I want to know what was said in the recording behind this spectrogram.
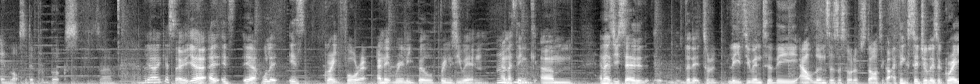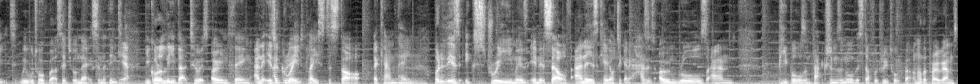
in lots of different books. So I yeah, I guess so. Yeah, it's yeah. Well, it is great for it, and it really build brings you in. Mm-hmm. And I think, mm-hmm. um, and as you said, that it sort of leads you into the Outlands as a sort of starter guide. I think Sigil is a great. We will talk about Sigil next, and I think yeah. you've got to leave that to its own thing. And it is Agreed. a great place to start a campaign, mm. but it is extreme in itself and is chaotic, and it has its own rules and peoples and factions and all this stuff, which we've talked about on other programs.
